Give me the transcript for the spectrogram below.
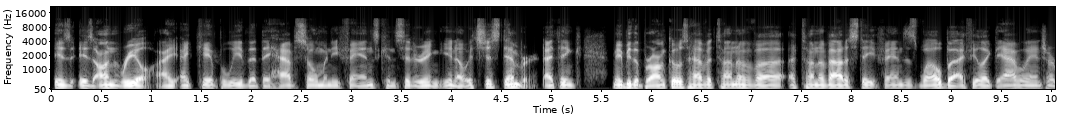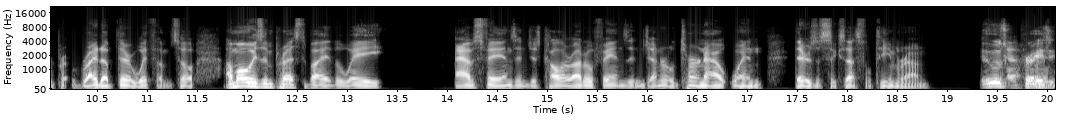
is is unreal. I, I can't believe that they have so many fans considering, you know, it's just Denver. I think maybe the Broncos have a ton of uh, a ton of out of state fans as well, but I feel like the Avalanche are pr- right up there with them. So I'm always impressed by the way Avs fans and just Colorado fans in general turn out when there's a successful team around. It was Yeah, crazy.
